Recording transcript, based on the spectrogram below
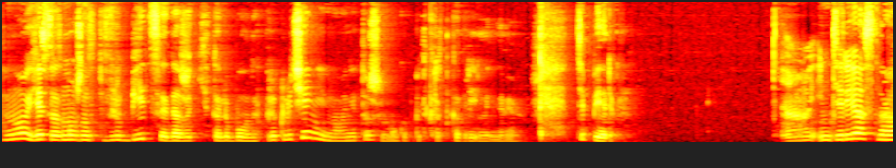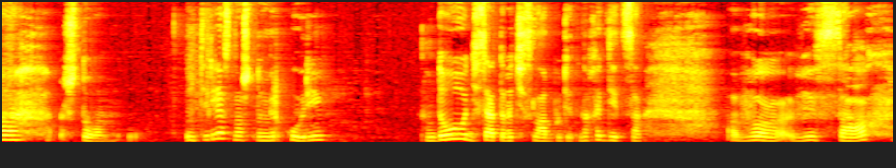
Ну, есть возможность влюбиться и даже каких-то любовных приключений, но они тоже могут быть кратковременными. Теперь, а, интересно, что? Интересно, что Меркурий до 10 числа будет находиться в весах.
